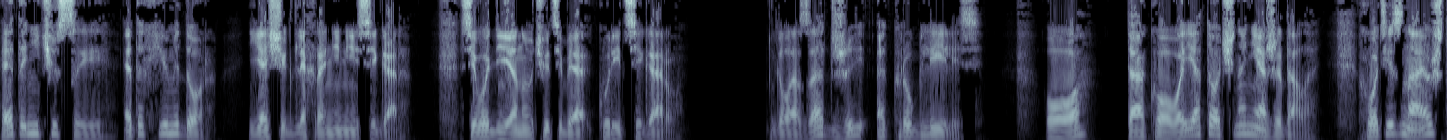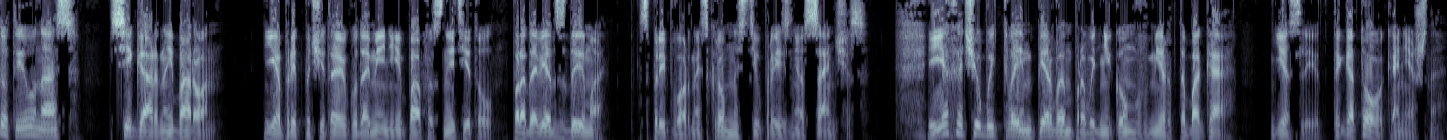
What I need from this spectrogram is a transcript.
«Это не часы, это хьюмидор, ящик для хранения сигар. Сегодня я научу тебя курить сигару». Глаза Джи округлились. «О, Такого я точно не ожидала. Хоть и знаю, что ты у нас сигарный барон. Я предпочитаю куда менее пафосный титул. Продавец дыма, с притворной скромностью произнес Санчес. И я хочу быть твоим первым проводником в мир табака. Если ты готова, конечно.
